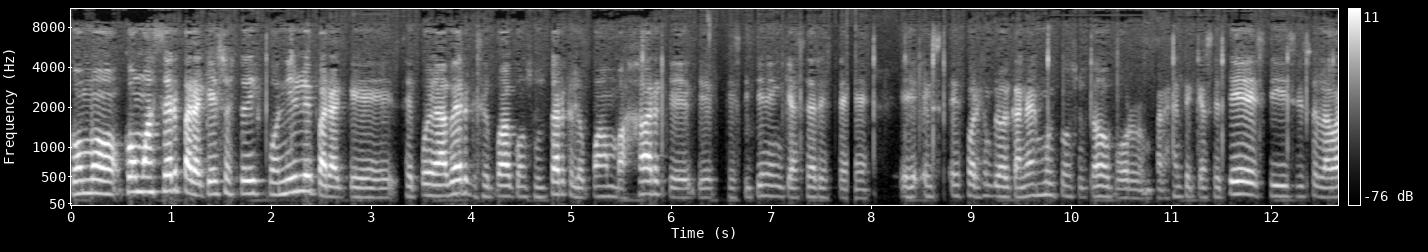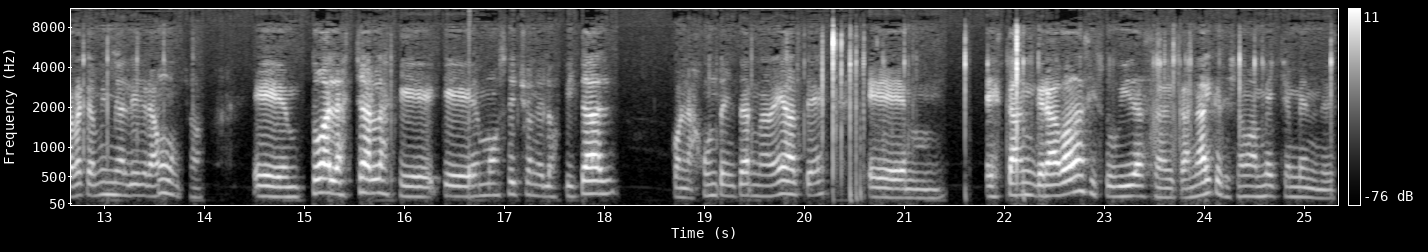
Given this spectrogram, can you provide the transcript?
¿cómo, ¿cómo hacer para que eso esté disponible para que se pueda ver, que se pueda consultar, que lo puedan bajar, que, si tienen que hacer, este, eh, es, por ejemplo, el canal es muy consultado por, para gente que hace tesis, eso la verdad que a mí me alegra mucho. Eh, todas las charlas que, que hemos hecho en el hospital con la Junta Interna de ATE, eh, están grabadas y subidas al canal que se llama Meche Méndez,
